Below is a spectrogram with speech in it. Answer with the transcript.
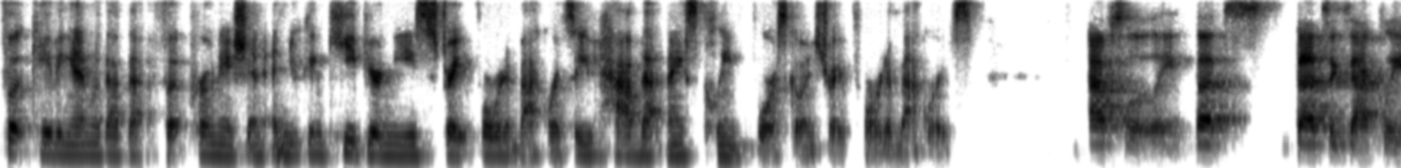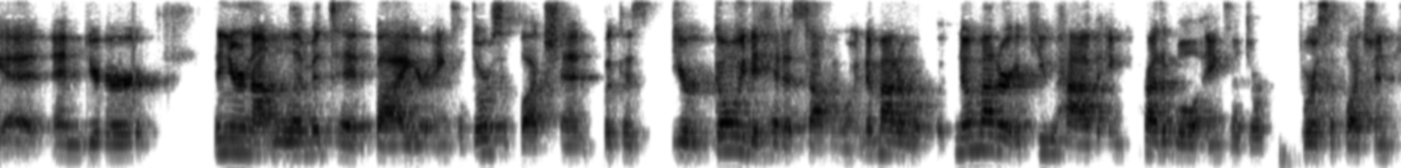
foot caving in, without that foot pronation. And you can keep your knees straight forward and backwards. So you have that nice clean force going straight forward and backwards. Absolutely. That's that's exactly it. And you're then you're not limited by your ankle dorsiflexion because you're going to hit a stopping point. No matter no matter if you have incredible ankle dorsiflexion,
